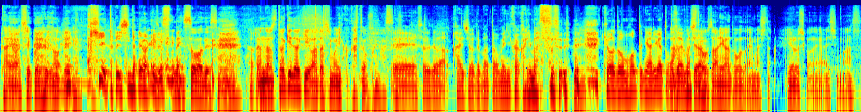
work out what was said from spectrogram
対話してくれるので、消えたりしないわけですね。そうですね。あの、時々私も行くかと思います。えーそれでは会場でまたお目にかかります。今日はどう も本当にありがとうございましたこちらこ。そありがとうございました。よろしくお願いします。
